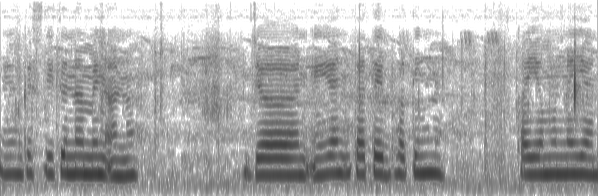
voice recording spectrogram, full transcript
Ayan guys dito namin ano dyan. Ayan tatay buhatin mo. Kaya mo na yan.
